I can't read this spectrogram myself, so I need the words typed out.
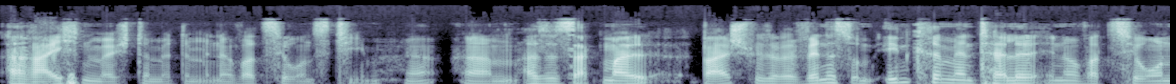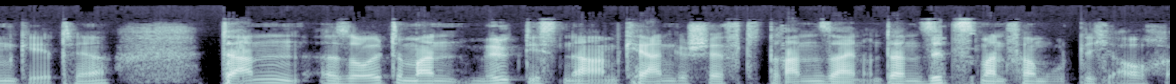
erreichen möchte mit dem Innovationsteam. Ja, ähm, also ich sag mal Beispiel, wenn es um inkrementelle Innovationen geht, ja, dann sollte man möglichst nah am Kerngeschäft dran sein und dann sitzt man vermutlich auch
